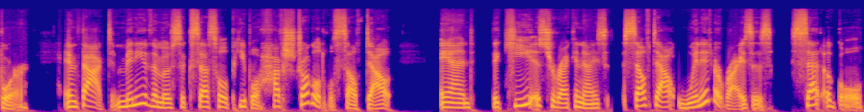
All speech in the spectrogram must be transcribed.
for. In fact, many of the most successful people have struggled with self doubt. And the key is to recognize self doubt when it arises, set a goal,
